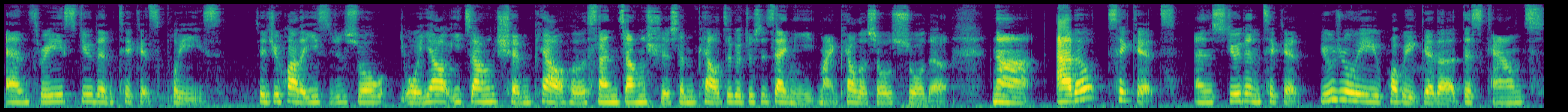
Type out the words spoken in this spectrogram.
and three student tickets, please. 这句话的意思就是说，我要一张全票和三张学生票，这个就是在你买票的时候说的。那 adult ticket and student ticket usually you probably get a discount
